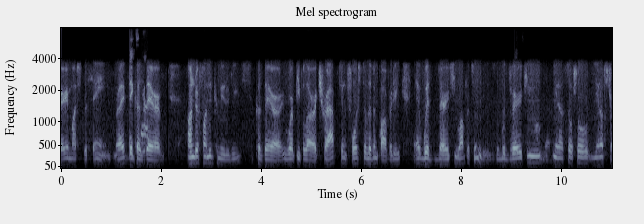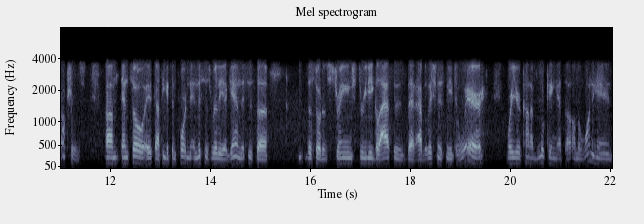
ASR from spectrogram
very much the same right? Because exactly. they're underfunded communities because they are where people are trapped and forced to live in poverty uh, with very few opportunities with very few you know social you know structures. Um, and so it, i think it's important and this is really again this is the the sort of strange 3d glasses that abolitionists need to wear where you're kind of looking at the on the one hand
